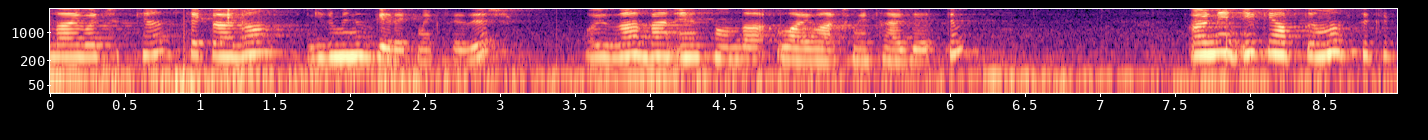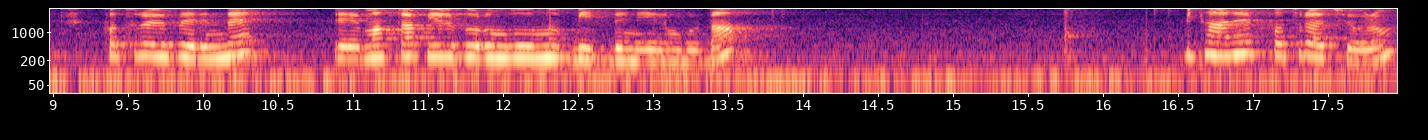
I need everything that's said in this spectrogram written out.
live açıkken tekrardan girmeniz gerekmektedir. O yüzden ben en sonda live açmayı tercih ettim. Örneğin ilk yaptığımız script fatura üzerinde e, masraf yeri zorunluluğunu bir deneyelim burada. Bir tane fatura açıyorum.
